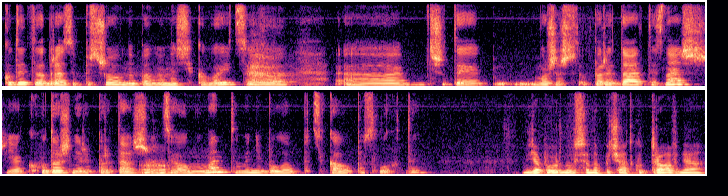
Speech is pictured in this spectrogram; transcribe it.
Куди ти одразу пішов? Напевно, на Чекавицю. Е, Що ти можеш передати? Знаєш, як художній репортаж Ага. цього моменту, мені було б цікаво послухати. Я повернувся на початку травня.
